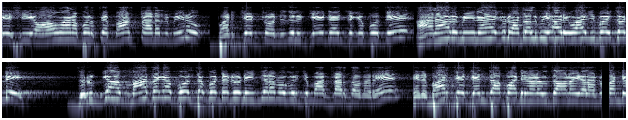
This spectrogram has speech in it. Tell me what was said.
చేసి అవమానపరిస్తే మాట్లాడని మీరు బడ్జెట్లో నిధులు కేటాయించకపోతే ఆనాడు మీ నాయకుడు అటల్ బిహారీ వాజ్పేయి తోటి దుర్గా మాతగా పోల్చబడ్డటువంటి ఇందిరమ్మ గురించి మాట్లాడుతున్నారే నేను భారతీయ జనతా పార్టీని అడుగుతా ఉన్నా ఇలా అటువంటి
